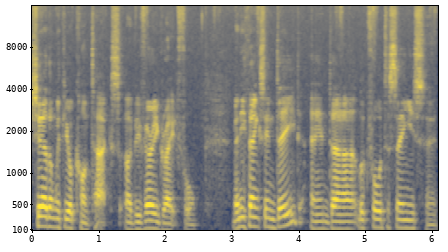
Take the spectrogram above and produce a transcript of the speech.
share them with your contacts. I'd be very grateful. Many thanks indeed, and uh, look forward to seeing you soon.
